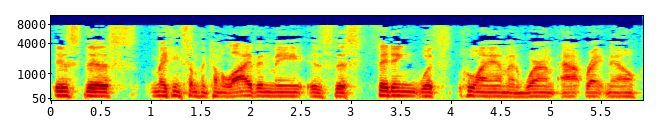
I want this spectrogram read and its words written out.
Is this making something come alive in me? Is this fitting with who I am and where I'm at right now?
